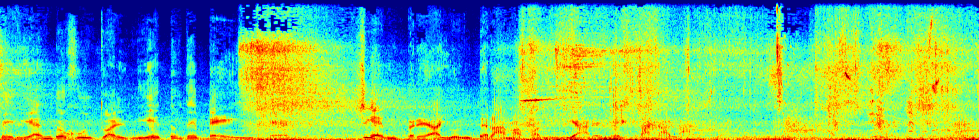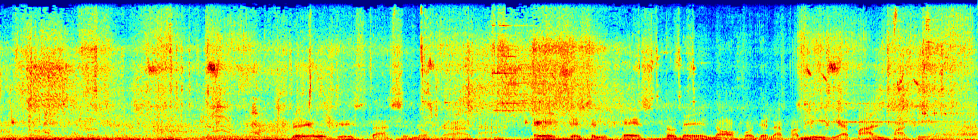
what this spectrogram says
peleando junto al nieto de Vader. Siempre hay un drama familiar en esta galaxia. Veo que estás enojada. Ese es el gesto de enojo de la familia Palpatine.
